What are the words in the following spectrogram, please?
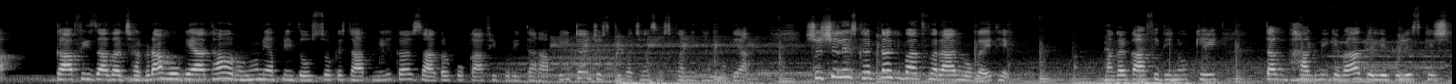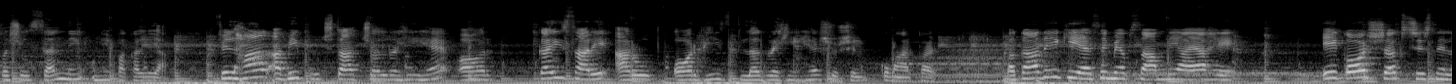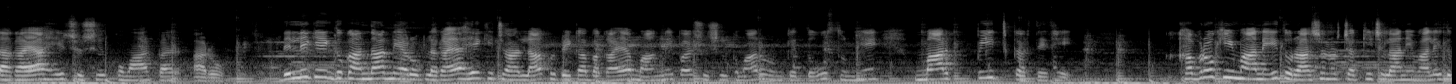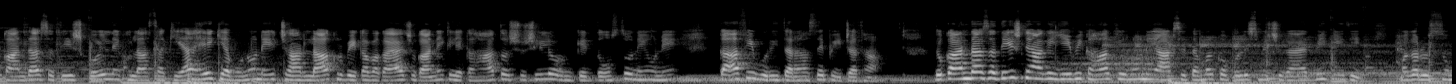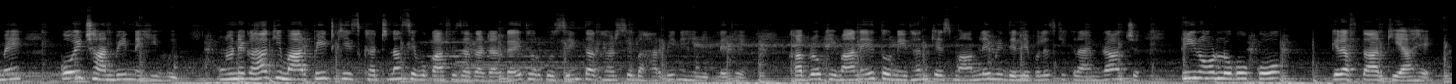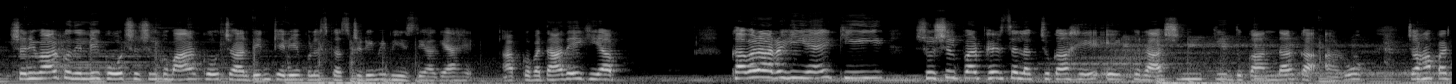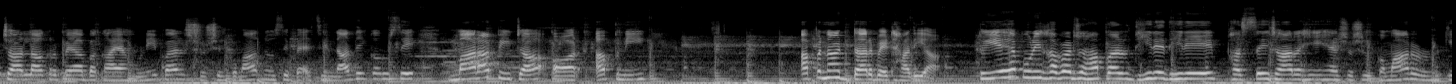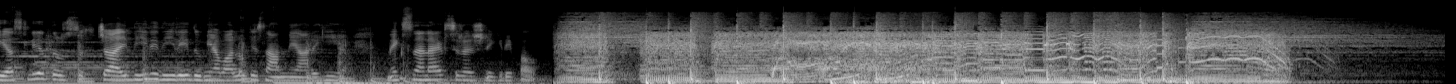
काफ़ी ज़्यादा झगड़ा हो गया था और उन्होंने अपने दोस्तों के साथ मिलकर सागर को काफ़ी बुरी तरह पीटा, जिसकी वजह से उसका निधन हो गया। सुशील इस घटना के बाद फरार हो गए थे। मगर काफ़ी दिनों के तक भागने के बाद दिल्ली पुलिस की स्पेशल सेल ने उन्हें पकड़ लिया। फ़िलहाल अभी पूछताछ चल रही है और कई सारे आरोप और भी लग रहे हैं सुशील कुमार पर। बता दें कि ऐसे में अब सामने आया है एक और शख्स जिसने लगाया है सुशील कुमार पर आरोप। दिल्ली के एक दुकानदार ने आरोप लगाया है कि चार लाख रुपए का बकाया मांगने पर सुशील कुमार और उनके दोस्त उन्हें मारपीट करते थे। खबरों की माने तो राशन और चक्की चलाने वाले दुकानदार सतीश गोयल ने खुलासा किया है कि अब उन्होंने चार लाख रुपए का बकाया चुकाने के लिए कहा तो सुशील और उनके दोस्तों ने उन्हें काफ़ी बुरी तरह से पीटा था। दुकानदार सतीश ने आगे ये भी कहा कि उन्होंने 8 सितंबर को पुलिस में शिकायत भी की थी, मगर उस समय कोई छानबीन नहीं हुई। उन्होंने कहा कि मारपीट की इस घटना से वो काफ़ी ज़्यादा डर गए थे और कुछ दिन तक घर से बाहर भी नहीं निकले थे। खबरों की माने तो निधन के इस मामले में दिल्ली पुलिस की क्राइम ब्रांच तीन और लोगों को गिरफ़्तार किया है। शनिवार को दिल्ली कोर्ट सुशील कुमार को चार दिन के लिए पुलिस कस्टडी में भेज दिया गया है। आपको बता दें कि अब खबर आ रही है कि सुशील पर फिर से लग चुका है एक राशन की दुकानदार का आरोप, जहाँ पर चार लाख रुपया बकाया होने पर सुशील कुमार ने उसे पैसे ना देकर उसे मारा पीटा और अपनी, अपना डर बैठा दिया। तो ये है पूरी खबर जहाँ पर धीरे धीरे फंसते जा रहे हैं सुशील कुमार और उनकी असलियत और सच्चाई धीरे धीरे दुनिया वालों के सामने आ रही है। नेक्स्ट लाइफ से रजनी की रिपोर्ट।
